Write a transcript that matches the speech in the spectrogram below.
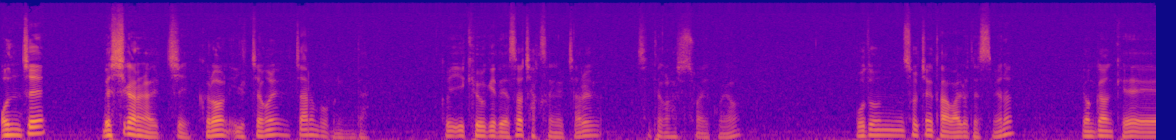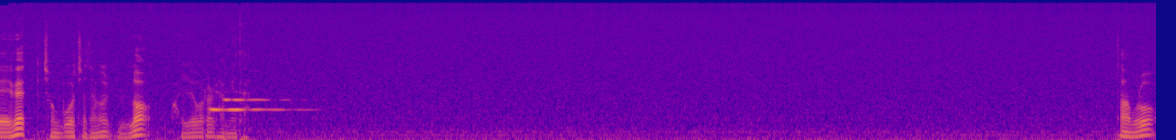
언제 몇 시간을 할지 그런 일정을 짜는 부분입니다. 그이 교육에 대해서 작성 일자를 선택을 하실 수가 있고요. 모든 설정이 다 완료됐으면은 연간 계획 정보 저장을 눌러 완료를 합니다. 다음으로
